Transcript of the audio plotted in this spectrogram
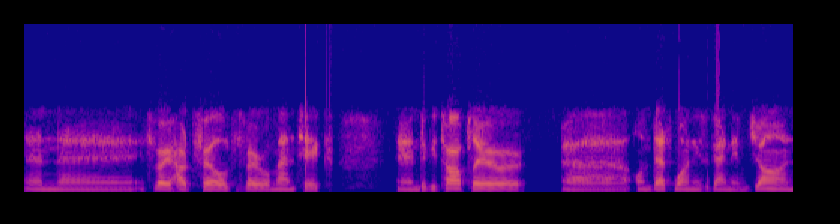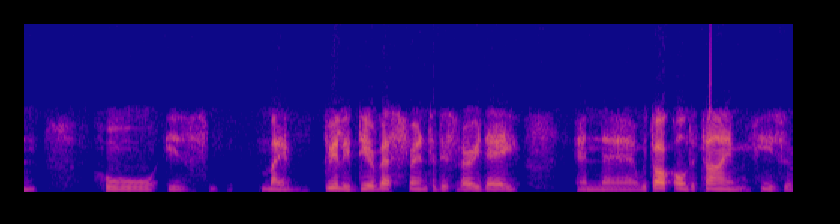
and uh, it's very heartfelt. It's very romantic. And the guitar player uh, on that one is a guy named John, who is my really dear best friend to this very day. And uh, we talk all the time. He's a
